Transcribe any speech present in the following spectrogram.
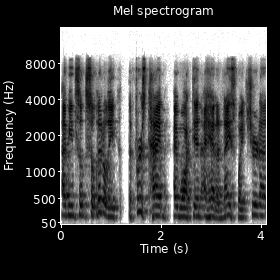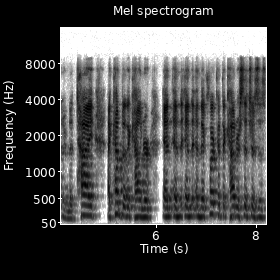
I mean, so so literally the first time I walked in, I had a nice white shirt on and a tie. I come to the counter and and and, and the clerk at the counter says,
